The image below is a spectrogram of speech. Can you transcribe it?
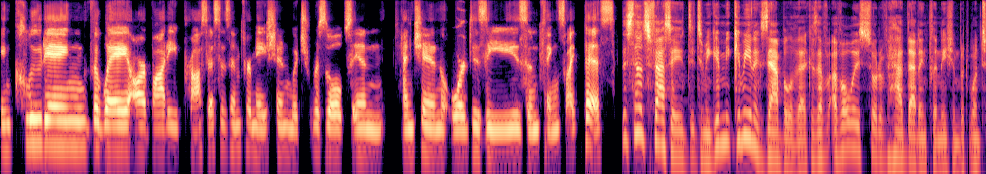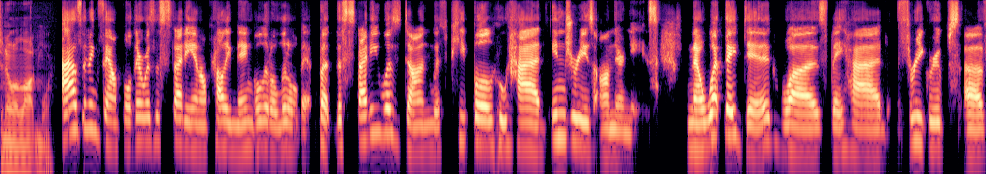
including the way our body processes information, which results in tension or disease and things like this. This sounds fascinating to me. Give me give me an example of that because I've I've always sort of had that inclination but want to know a lot more. As an example, there was a study and I'll probably mangle it a little bit, but the study was done with people who had injuries on their knees. Now what they did was they had three groups of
